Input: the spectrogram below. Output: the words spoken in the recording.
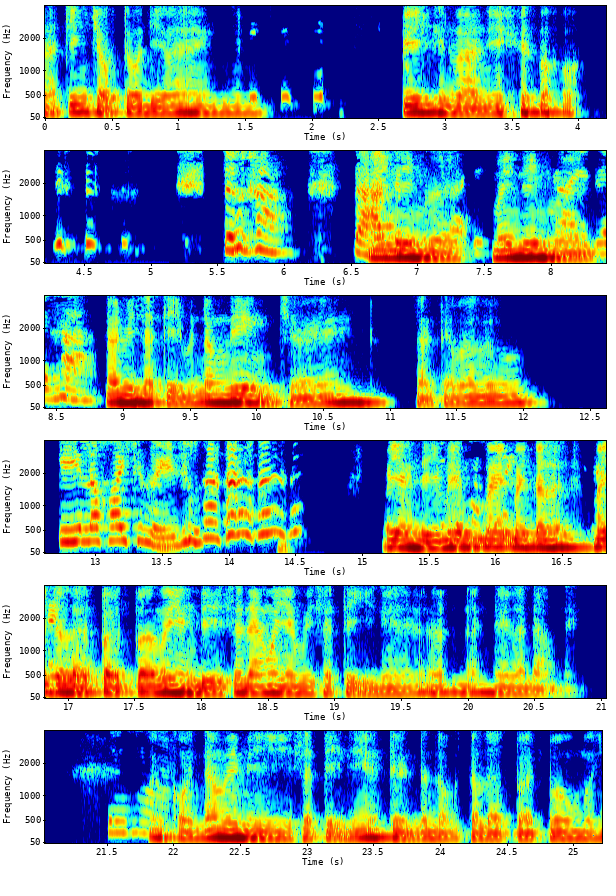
นาดจิ้งจกตัวเดียวให้ยังปีนขึ้นมานี่เจ้าค่ะไม่นิ่งเลย ไม่นิ่งเลยถ้ามีสติมันต้องนิ่ง เฉยสักแต่ว่ารู้กีแล้วค่อยเฉยจ้ะก็ยังดีไม่ไม่ไม่ตะไม่ตะเลิดเปิดเปิดก็ยังดี แสดงว่ายังมีสติในในระดับหนึ่ง บางคนถ้าไม่มีสตินี่ตื่นตระหนกตะเลิดเปิดโปงเหมือน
